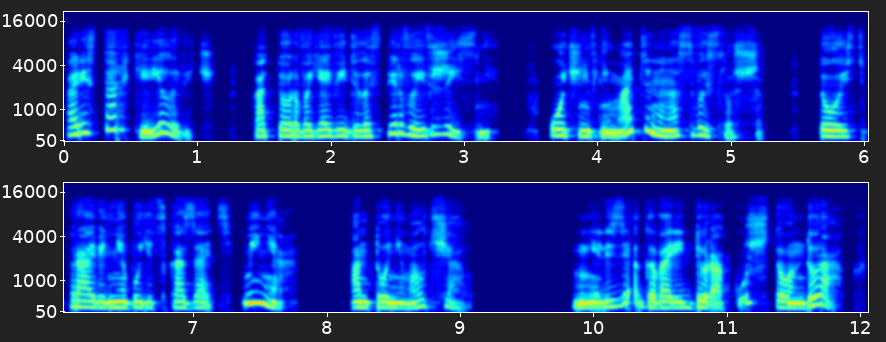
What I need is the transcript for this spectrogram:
Аристарх Кириллович, которого я видела впервые в жизни, очень внимательно нас выслушал, то есть правильнее будет сказать «меня». Антоний молчал. «Нельзя говорить дураку, что он дурак»,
